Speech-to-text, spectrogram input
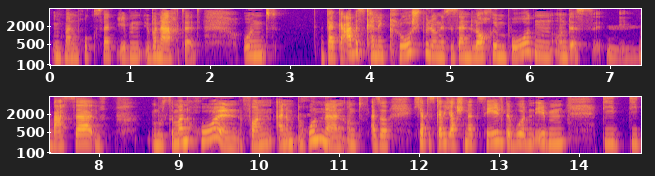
mit meinem Rucksack eben übernachtet. Und da gab es keine Klospülung, es ist ein Loch im Boden und das mhm. Wasser musste man holen von einem Brunnen. Und also ich habe das, glaube ich, auch schon erzählt, da wurden eben die, die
